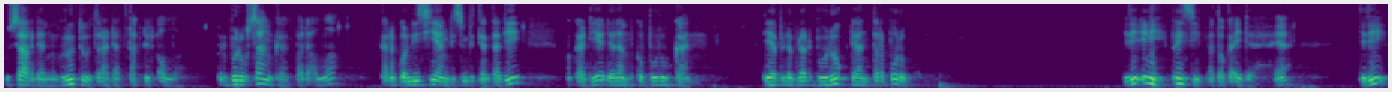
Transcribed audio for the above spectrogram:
gusar dan menggerutu terhadap takdir Allah berburuk sangka kepada Allah karena kondisi yang disempitkan tadi, maka dia dalam keburukan. Dia benar-benar buruk dan terpuruk. Jadi ini prinsip atau kaidah ya. Jadi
